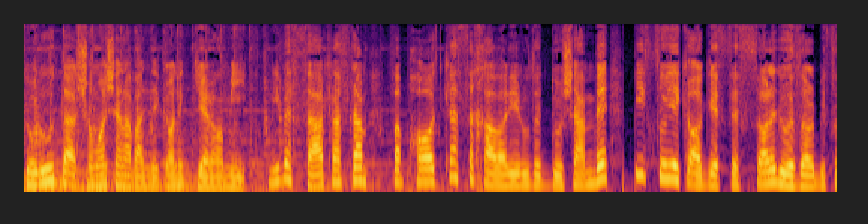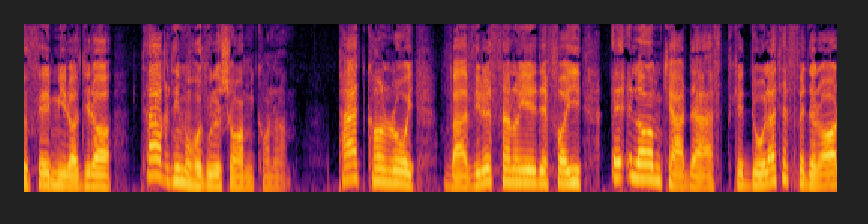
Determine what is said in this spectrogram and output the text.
درود بر شما شنوندگان گرامی نیو سرد هستم و پادکست خبری روز دوشنبه 21 آگوست سال 2023 میلادی را تقدیم حضور شما می کنم. پت کانروی وزیر صنایع دفاعی اعلام کرده است که دولت فدرال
